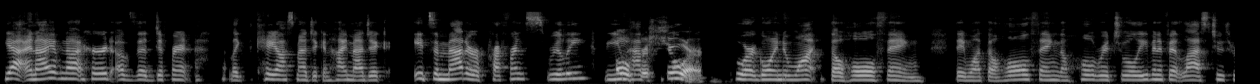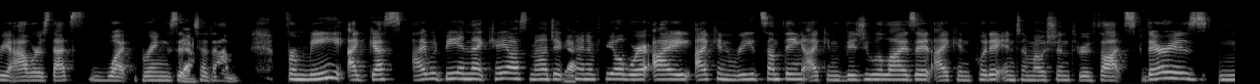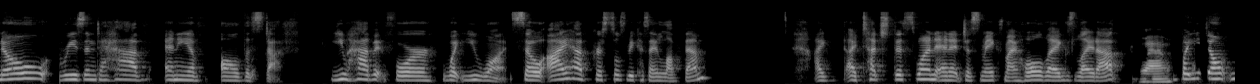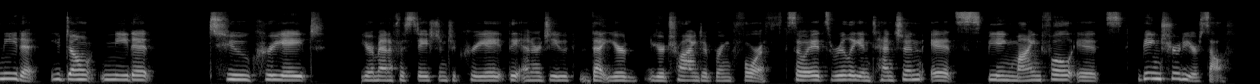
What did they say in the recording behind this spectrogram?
Yeah, and I have not heard of the different like chaos magic and high magic it's a matter of preference, really. You oh, have for sure. Who are going to want the whole thing? They want the whole thing, the whole ritual, even if it lasts two, three hours. That's what brings it yeah. to them. For me, I guess I would be in that chaos magic yeah. kind of feel where I I can read something, I can visualize it, I can put it into motion through thoughts. There is no reason to have any of all the stuff you have it for what you want. So I have crystals because I love them. I I touch this one and it just makes my whole legs light up. Wow. But you don't need it. You don't need it to create your manifestation to create the energy that you're you're trying to bring forth. So it's really intention, it's being mindful, it's being true to yourself.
